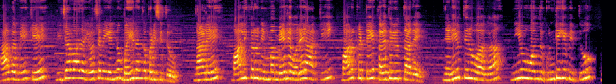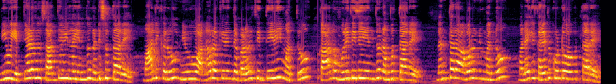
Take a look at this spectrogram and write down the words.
ಆಗ ಮೇಕೆ ನಿಜವಾದ ಯೋಚನೆಯನ್ನು ಬಹಿರಂಗಪಡಿಸಿತು. ನಾಳೆ ಮಾಲೀಕರು ನಿಮ್ಮ ಮೇಲೆ ಹೊರೆ ಹಾಕಿ ಮಾರುಕಟ್ಟೆಗೆ ಕರೆದೊಯ್ಯುತ್ತಾರೆ. ನಡೆಯುತ್ತಿರುವಾಗ ನೀವು ಒಂದು ಗುಂಡಿಗೆ ಬಿದ್ದು ನೀವು ಎದ್ದೇಳಲು ಸಾಧ್ಯವಿಲ್ಲ ಎಂದು ನಟಿಸುತ್ತಾರೆ. ಮಾಲೀಕರು, ನೀವು ಅನಾರೋಗ್ಯದಿಂದ ಬಳಲುತ್ತಿದ್ದೀರಿ ಮತ್ತು ಕಾಲು ಮುರಿದಿದೆ ಎಂದು ನಂಬುತ್ತಾರೆ. ನಂತರ ಅವರು ನಿಮ್ಮನ್ನು ಮನೆಗೆ ಕರೆದುಕೊಂಡು ಹೋಗುತ್ತಾರೆ.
